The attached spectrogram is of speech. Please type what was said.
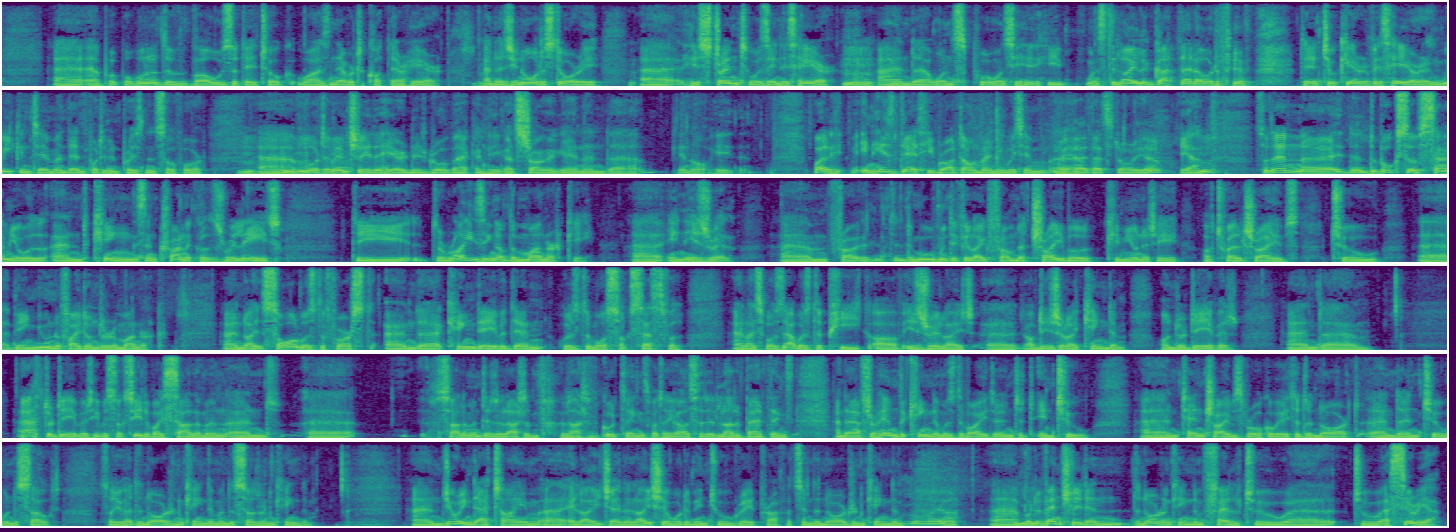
uh, uh, but, but one of the vows that they took was never to cut their hair. Mm-hmm. And as you know the story, uh, his strength was in his hair. Mm-hmm. And uh, once once he, he once Delilah got that out of him, they took care of his hair and weakened him, and then put him in prison and so forth. Mm-hmm. Uh, mm-hmm. but eventually the hair did grow back, and he got strong again. And uh, you know he, well, in his death he brought down many with him. We heard that story, yeah. Yeah. Mm-hmm. So then uh, the books of Samuel and Kings and Chronicles relate the the rising of the monarchy uh, in Israel. Um, from the movement, if you like, from the tribal community of 12 tribes to uh, being unified under a monarch. And Saul was the first, and uh, King David then was the most successful. And I suppose that was the peak of Israelite uh, of the Israelite kingdom under David. And um, after David, he was succeeded by Solomon, and uh, Solomon did a lot of a lot of good things, but he also did a lot of bad things. And after him, the kingdom was divided into in two, and ten tribes broke away to the north, and then two in the south. So you had the northern kingdom and the southern kingdom. And during that time, uh, Elijah and Elisha would have been two great prophets in the northern kingdom. Oh yeah. Uh, mm-hmm. But eventually, then the northern kingdom fell to uh, to Assyria.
